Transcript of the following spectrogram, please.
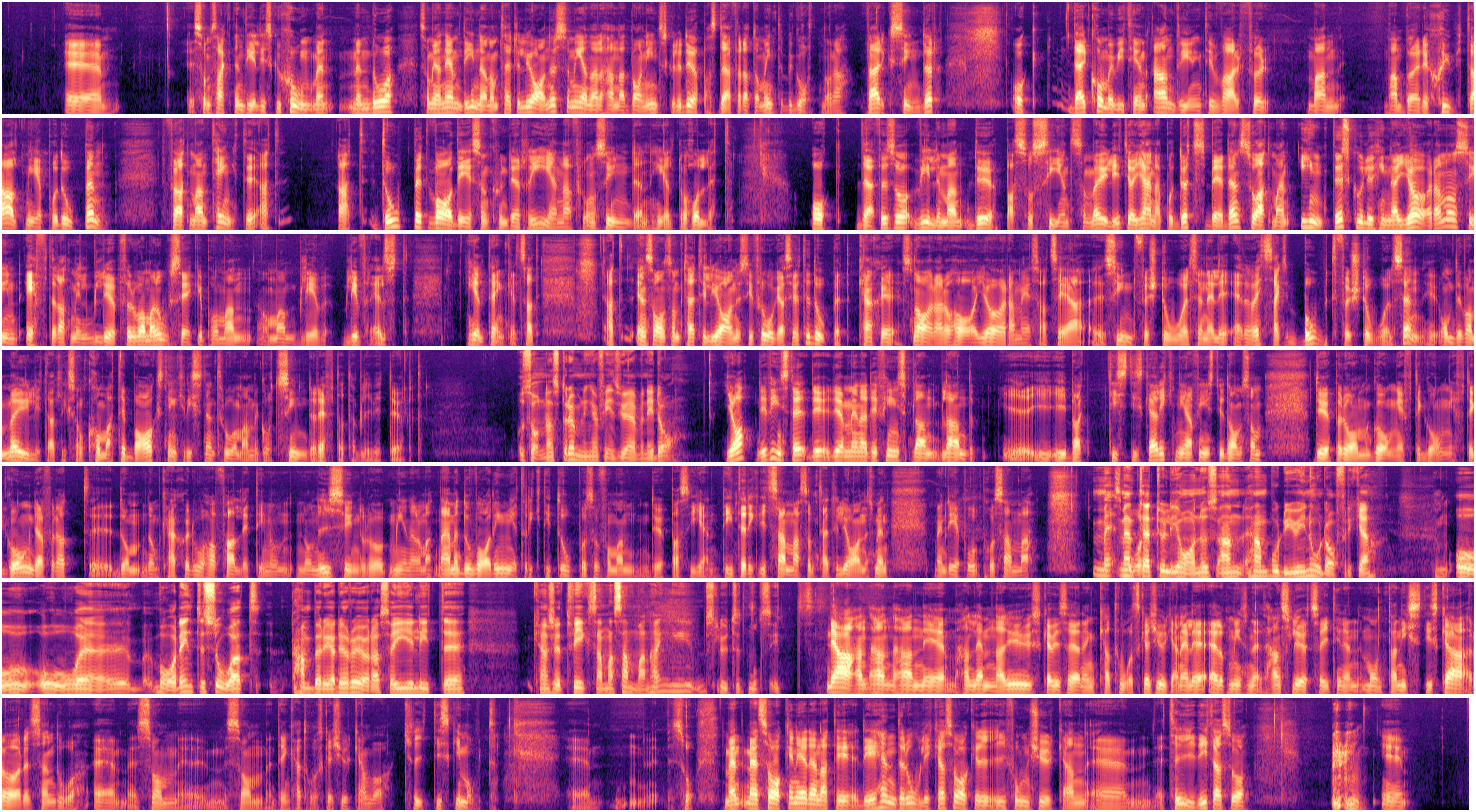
eh, som sagt en del diskussion, men, men då som jag nämnde innan om Tertullianus så menade han att barn inte skulle döpas därför att de inte begått några verksynder. Och där kommer vi till en anledning till varför man, man började skjuta allt mer på dopen. För att man tänkte att, att dopet var det som kunde rena från synden helt och hållet. Och därför så ville man döpa så sent som möjligt, ja gärna på dödsbädden, så att man inte skulle hinna göra någon synd efter att man blev döpt, för då var man osäker på om man, om man blev, blev frälst. Helt enkelt så att, att en sån som Tertullianus ifrågasätter dopet kanske snarare har att göra med så att säga syndförståelsen eller, eller rätt sagt botförståelsen. Om det var möjligt att liksom komma tillbaks till en kristen tro om man begått synder efter att ha blivit döpt. Och sådana strömningar finns ju även idag. Ja, det finns det. det. Jag menar, det finns bland, bland i, i baptistiska riktningar finns det de som döper om gång efter gång efter gång därför att eh, de, de kanske då har fallit i någon, någon ny synd och då menar de att nej, men då var det inget riktigt dop och så får man döpas igen. Det är inte riktigt samma som Tertullianus, men, men det är på, på samma Men, men Tertullianus, han, han bodde ju i Nordafrika. Mm. Och, och eh, var det inte så att han började röra sig lite kanske tveksamma sammanhang i slutet mot sitt... Ja, han, han, han, eh, han lämnade ju, ska vi säga, den katolska kyrkan, eller, eller åtminstone han slöt sig till den montanistiska rörelsen då, eh, som, ehm, som den katolska kyrkan var kritisk emot. Eh, så. Men, men saken är den att det, det händer olika saker i, i fornkyrkan eh, tidigt, alltså eh,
